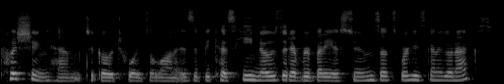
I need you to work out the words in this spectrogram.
pushing him to go towards Alana? Is it because he knows that everybody assumes that's where he's going to go next?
